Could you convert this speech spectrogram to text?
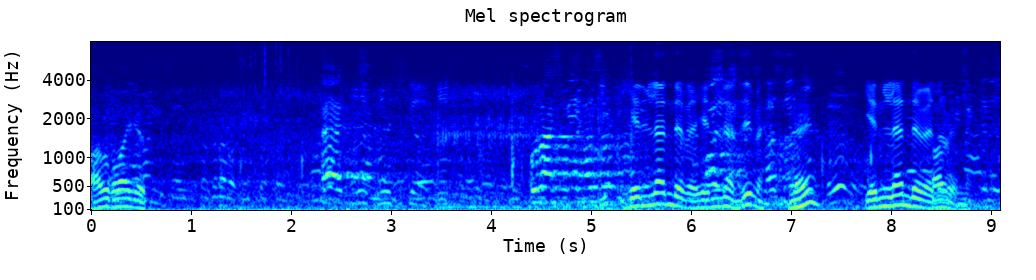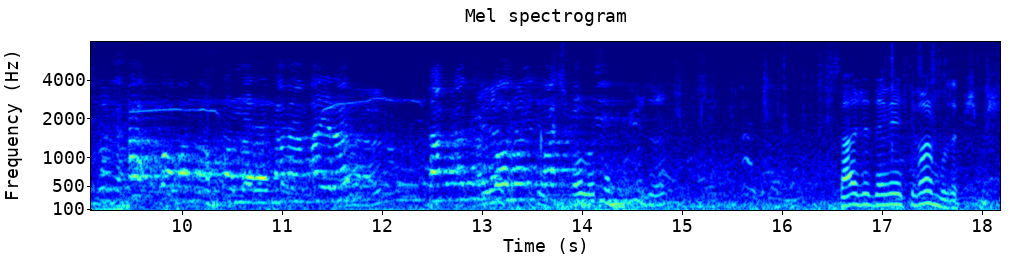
Abi kolay gelsin. Evet. Yenilen deve, yenilen değil mi? Ne? Yenilen develer. Tabii. Babanın aslanları tamam ayırın. Dakika bir gol bir maç bitti. Sadece deve eti var mı burada pişmiş?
